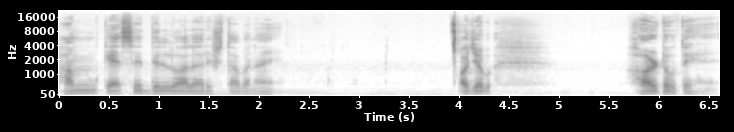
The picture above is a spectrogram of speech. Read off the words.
हम कैसे दिल वाला रिश्ता बनाएँ? और जब हर्ट होते हैं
